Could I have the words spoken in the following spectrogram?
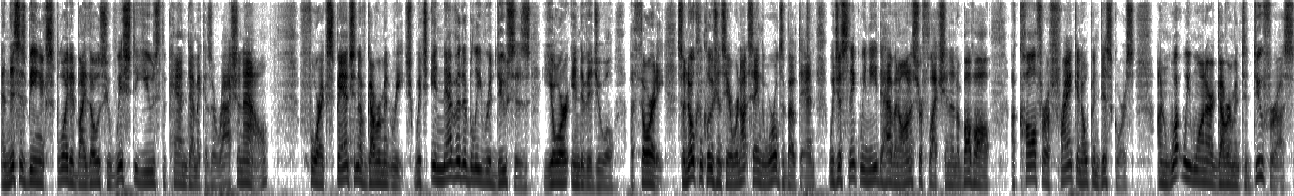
And this is being exploited by those who wish to use the pandemic as a rationale for expansion of government reach, which inevitably reduces your individual authority. So, no conclusions here. We're not saying the world's about to end. We just think we need to have an honest reflection and, above all, a call for a frank and open discourse on what we want our government to do for us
